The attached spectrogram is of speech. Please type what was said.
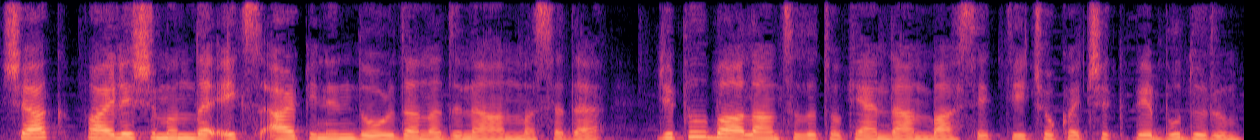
Şak, paylaşımında XRP'nin doğrudan adını anmasa da, Ripple bağlantılı tokenden bahsettiği çok açık ve bu durum,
